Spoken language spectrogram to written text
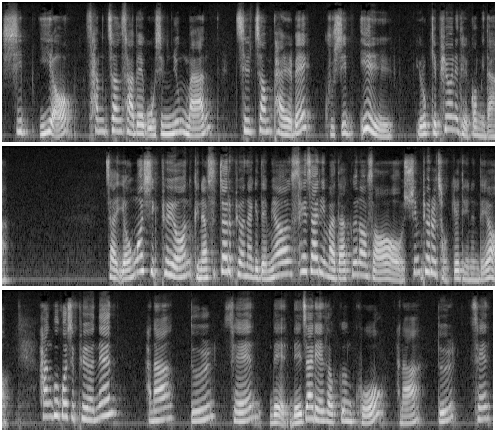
12억 3,456만 7,891 이렇게 표현이 될 겁니다. 자, 영어식 표현 그냥 숫자로 표현하게 되면 세 자리마다 끊어서 쉼표를 적게 되는데요. 한국어식 표현은 하나, 둘, 셋, 넷, 네 자리에서 끊고 하나, 둘, 셋,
